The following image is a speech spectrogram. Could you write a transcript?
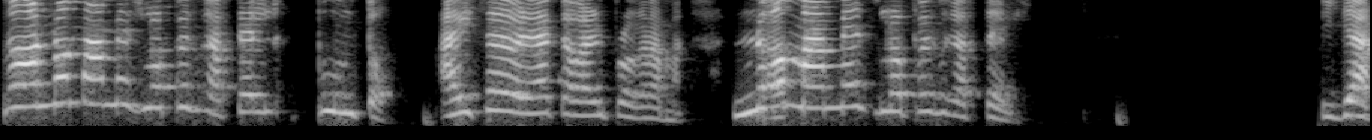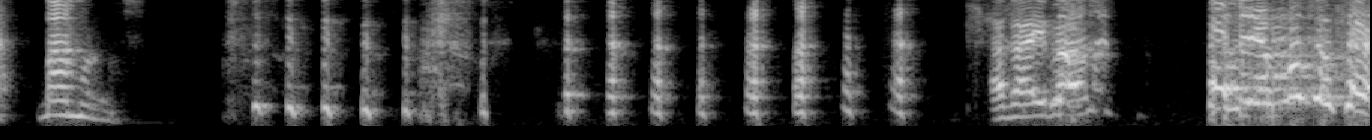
No, no mames López Gatel, punto. Ahí se debería acabar el programa. No mames López Gatel. Y ya, vámonos. Podríamos hacer,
